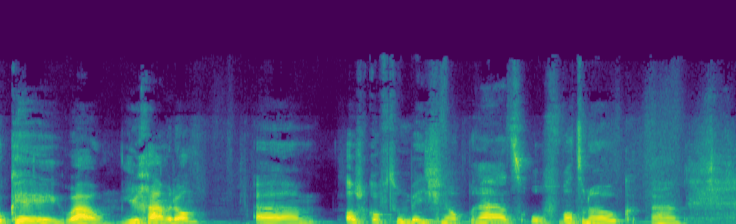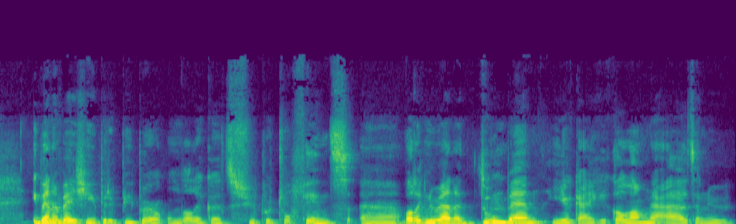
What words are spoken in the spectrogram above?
Oké, wauw, hier gaan we dan. Ehm, als ik af en toe een beetje snel praat of wat dan ook. Uh, ik ben een beetje hyper de pieper omdat ik het super tof vind. Uh, wat ik nu aan het doen ben. Hier kijk ik al lang naar uit en nu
